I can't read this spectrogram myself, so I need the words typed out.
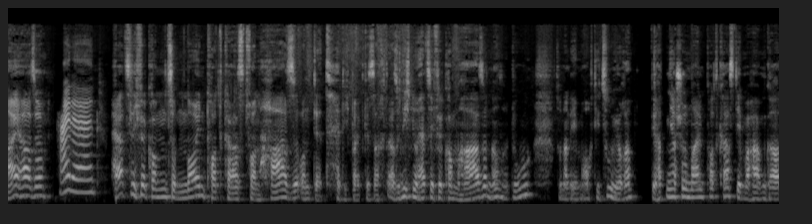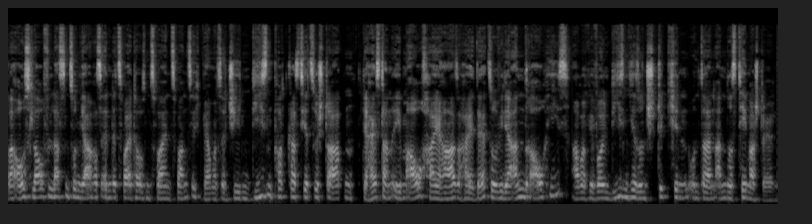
Hi Hase. Hi Dad. Herzlich willkommen zum neuen Podcast von Hase und Dad, hätte ich bald gesagt. Also nicht nur herzlich willkommen Hase, ne, du, sondern eben auch die Zuhörer. Wir hatten ja schon mal einen Podcast, den wir haben gerade auslaufen lassen zum Jahresende 2022. Wir haben uns entschieden, diesen Podcast hier zu starten. Der heißt dann eben auch Hi Hase, Hi Dad, so wie der andere auch hieß. Aber wir wollen diesen hier so ein Stückchen unter ein anderes Thema stellen.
